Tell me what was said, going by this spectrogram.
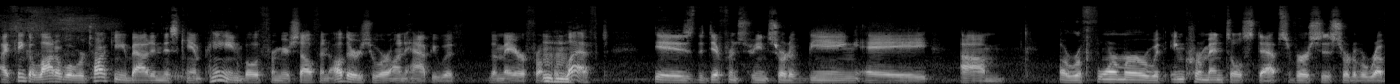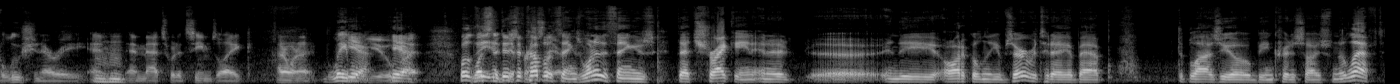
I think a lot of what we're talking about in this campaign, both from yourself and others who are unhappy with the mayor from mm-hmm. the left is the difference between sort of being a um, a reformer with incremental steps versus sort of a revolutionary, and mm-hmm. and that's what it seems like. I don't want to label yeah, you, yeah. well, the, the there's a couple there? of things. One of the things that's striking, and uh, in the article in the Observer today about De Blasio being criticized from the left,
